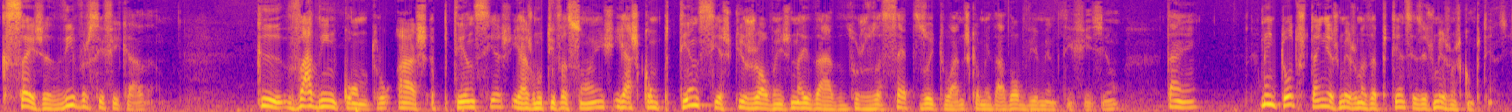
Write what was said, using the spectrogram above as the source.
que seja diversificada, que vá de encontro às apetências e às motivações e às competências que os jovens na idade dos 17, 18 anos, que é uma idade obviamente difícil, têm. Nem todos têm as mesmas apetências e as mesmas competências.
